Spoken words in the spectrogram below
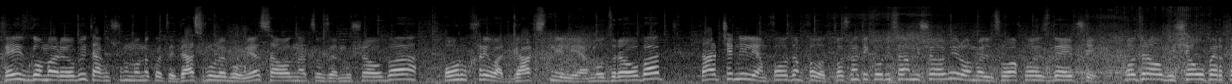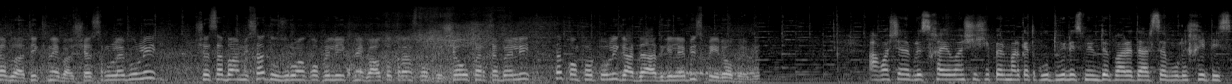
დღეს გომარეობით აღნიშნულ მონაკვეთზე დასრულებულია სავალნაწილზე მუშაობა. ორმხრივად გახსნილია მოძრაობა. დარჩენილია მხოლოდ და მხოლოდ კოსმეტიკური სამუშაოები, რომელიც უახლოეს დღეებში მოძრაობის შეუფერხებლად იქნება შესრულებული. შესაბამისად, უზრუნველყოფილი იქნება ავტოტრანსპორტის შეუფერხებელი და კომფორტული გადაადგილების პირობები. აღვაშენებლის ხეივანში ჰიპერმარკეტ გუდვილის მიმდებარედ არსებული ხიდის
